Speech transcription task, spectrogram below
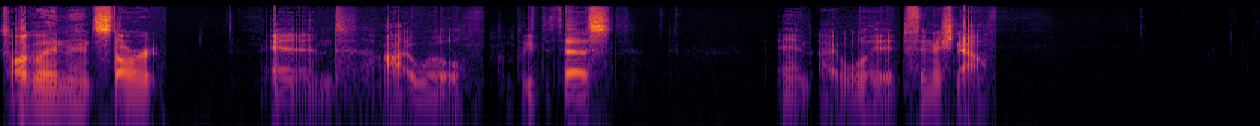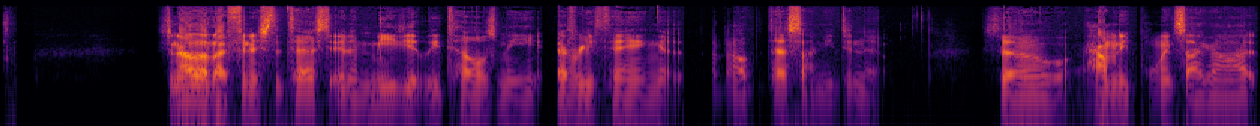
So I'll go ahead and hit start, and I will complete the test, and I will hit finish now. So now that I finished the test, it immediately tells me everything about the test I need to know. So how many points I got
